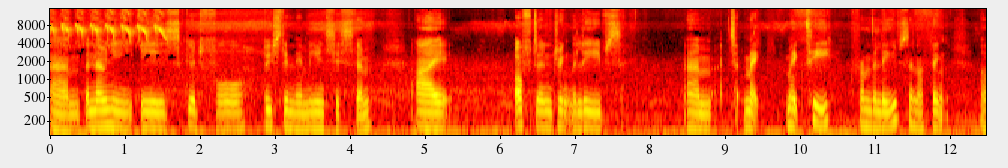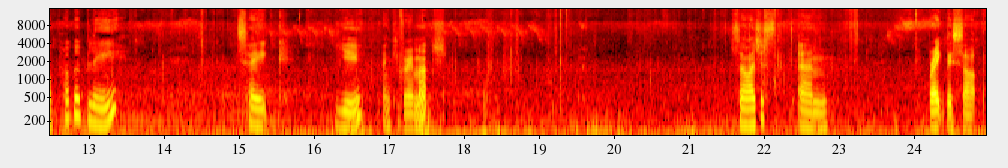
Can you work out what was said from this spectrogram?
Um, the noni is good for boosting the immune system. I often drink the leaves um, to make make tea from the leaves and I think I'll probably take you. Thank you very much. So I just um, break this up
